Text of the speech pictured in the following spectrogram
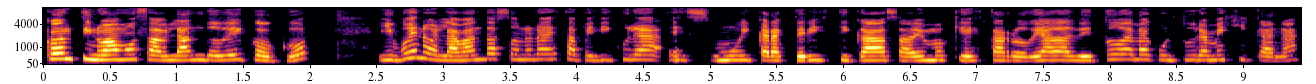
Continuamos hablando de Coco. Y bueno, la banda sonora de esta película es muy característica, sabemos que está rodeada de toda la cultura mexicana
